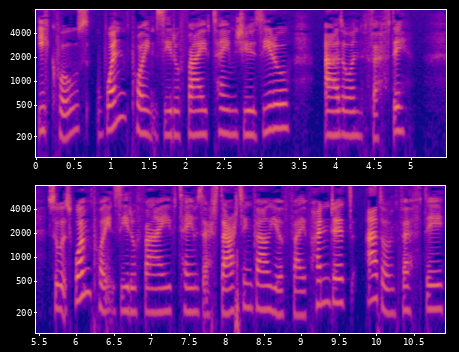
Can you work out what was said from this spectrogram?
equals 1.05 times u0 add on 50. So it's 1.05 times our starting value of 500 add on 50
